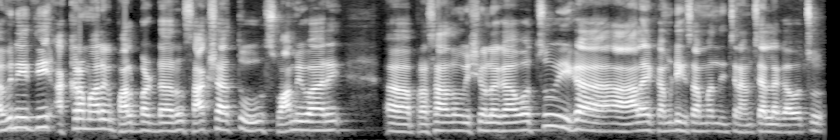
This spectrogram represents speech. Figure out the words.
అవినీతి అక్రమాలకు పాల్పడ్డారు. సాక్షాత్తు స్వామివారి ప్రసాదం విషయంలో కావచ్చు ఇక ఆ ఆలయ కమిటీకి సంబంధించిన అంశాల్లో కావచ్చు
